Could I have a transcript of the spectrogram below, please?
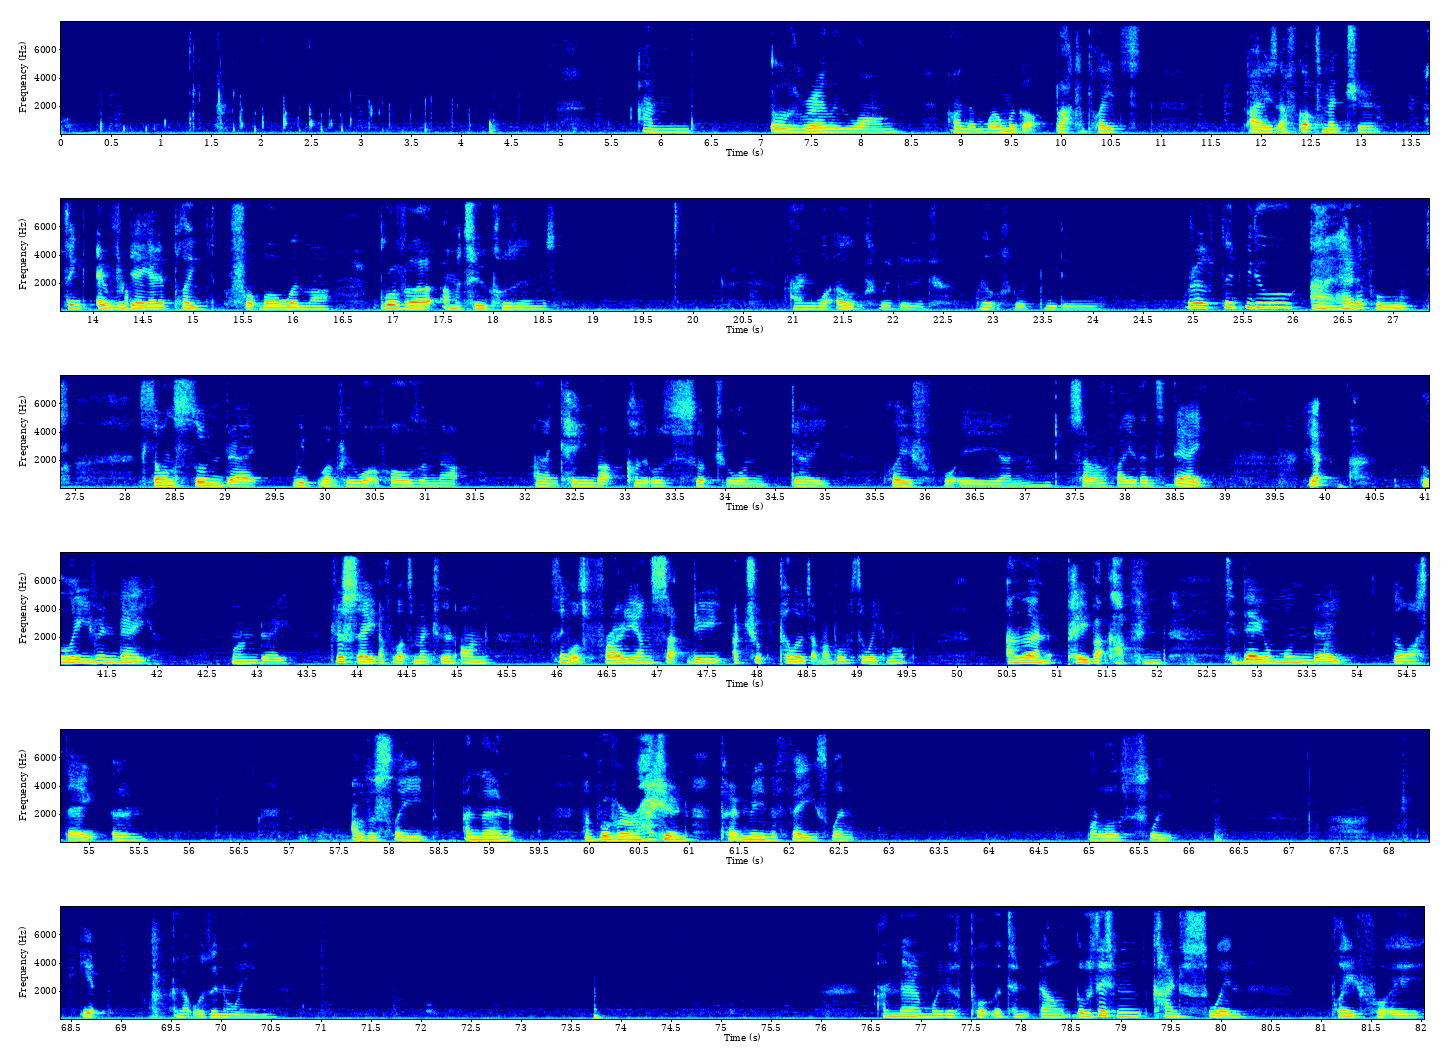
And it was really long. And then when we got back, I played. Guys, I forgot to mention. I think every day I played football with my brother and my two cousins. And what else we did? What else would we do? What else did we do? I had a pool. So on Sunday, we went through the waterfalls and that, and then came back because it was such a long day. Played footy and sat on fire. Then today, yep, leaving day, Monday. Just say I forgot to mention on, I think it was Friday and Saturday. I chucked pillows at my brother to wake him up, and then payback happened today on Monday, the last day. Um, I was asleep, and then my brother Ryan put me in the face when was asleep. Yep, and that was annoying. And then we just put the tent down. There was this kind of swing, played footy,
